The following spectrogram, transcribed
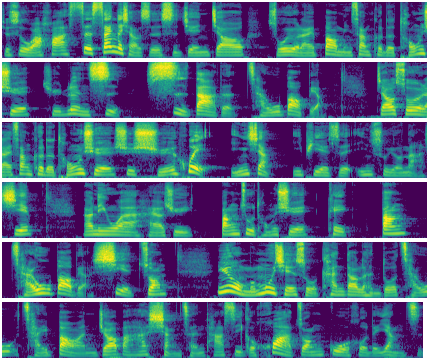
就是我要花这三个小时的时间，教所有来报名上课的同学去认识四大的财务报表，教所有来上课的同学去学会影响 EPS 的因素有哪些。那另外还要去帮助同学可以帮财务报表卸妆。因为我们目前所看到的很多财务财报啊，你就要把它想成它是一个化妆过后的样子。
